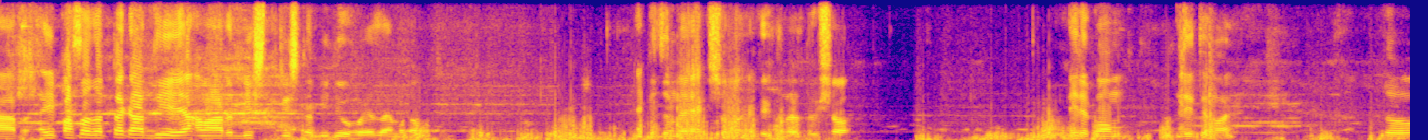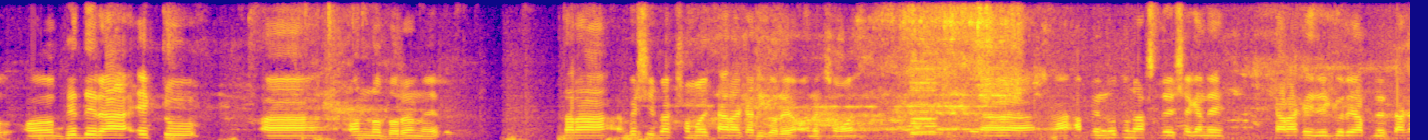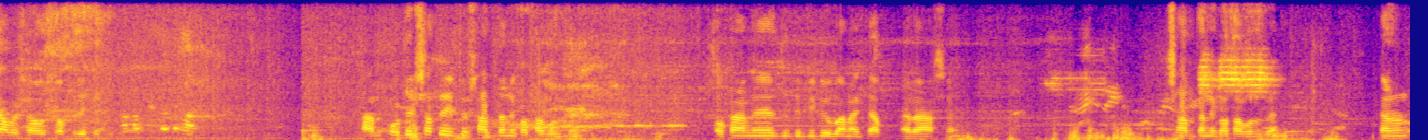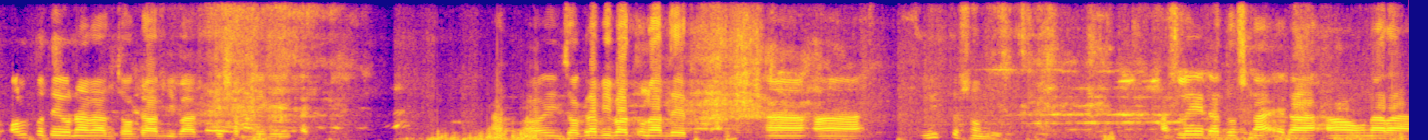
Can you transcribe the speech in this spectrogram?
আর এই পাঁচ হাজার টাকা দিয়ে আমার বিশ ত্রিশটা ভিডিও হয়ে যায় মোটামুটি। একজনের একশো, এক একজনের দুইশো এরকম দিতে হয়। তো বেদেরা একটু অন্য ধরনের। তারা বেশিরভাগ সময় কারাকারি করে অনেক সময়। আপনি নতুন আসলে সেখানে কারাকারি করে আপনার টাকা পয়সাও সব রেখে দিবেন। আর ওদের সাথে একটু সাবধানে কথা বলবেন। ওখানে যদি ভিডিও বানাইতে আপনারা আসেন, সাবধানে কথা বলবেন। কারণ অল্পতে ওনারা ঝগড়া, বিবাদ এসব লেগেই থাকে। আর ওই ঝগড়া, বিবাদ ওনাদের নিত্য সঙ্গী। আসলে এটা দোষ না, এটা ওনারা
